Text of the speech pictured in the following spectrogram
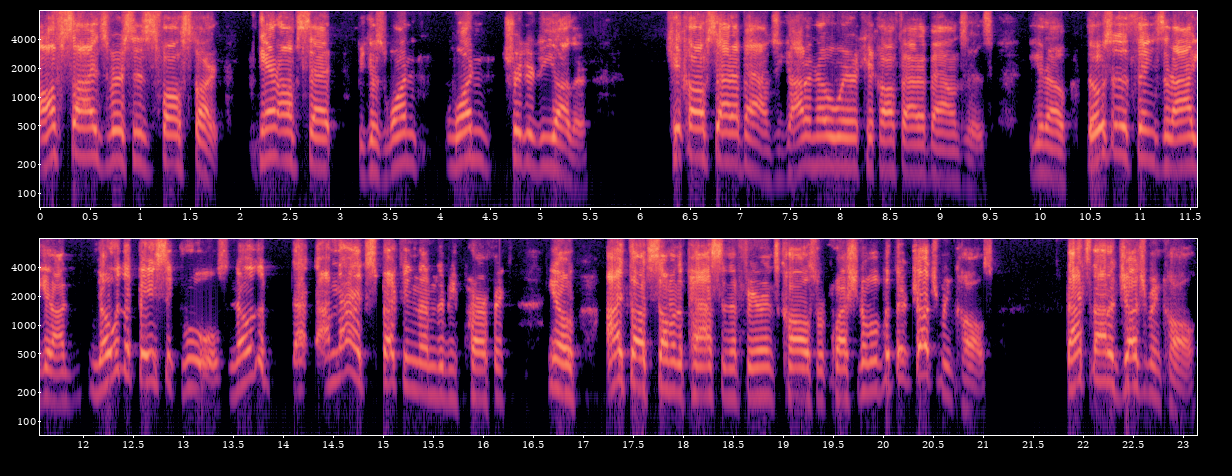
Offsides versus false start. can't offset because one one triggered the other. Kickoffs out of bounds. You got to know where kickoff out of bounds is. You know, those are the things that I get on. Know the basic rules. Know the that I'm not expecting them to be perfect. You know, I thought some of the pass interference calls were questionable, but they're judgment calls. That's not a judgment call.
